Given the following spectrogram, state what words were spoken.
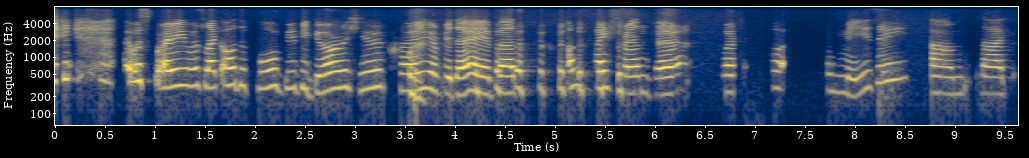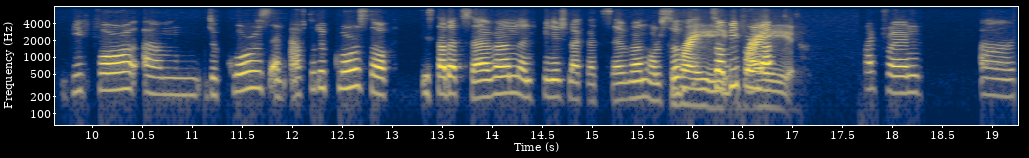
I was crying. It was like, oh, the poor baby girl here crying every day. But all my friends there were amazing. Um, like before um, the course and after the course. So we start at seven and finish like at seven also. Right. So before right. that, my friend uh,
